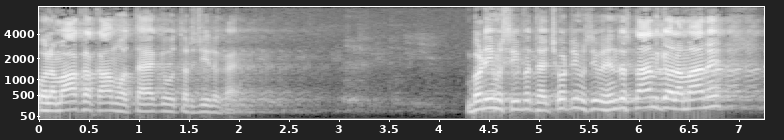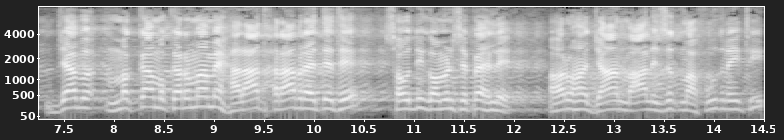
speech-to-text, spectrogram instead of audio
علماء کا کام ہوتا ہے کہ وہ ترجیح لگائے بڑی مصیبت ہے، چھوٹی مصیبت۔ ہندوستان کے علماء نے جب مکہ مکرمہ میں حالات خراب رہتے تھے، سعودی گورنمنٹ سے پہلے، اور وہاں جان، مال، عزت محفوظ نہیں تھی،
